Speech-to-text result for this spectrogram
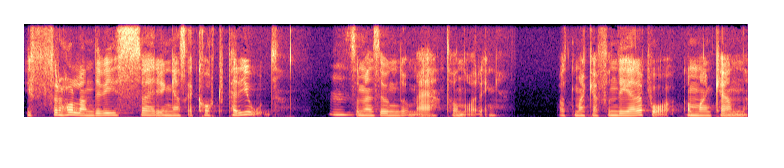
i förhållandevis så är det en ganska kort period som ens ungdom är tonåring. Och att man kan fundera på om man kan,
